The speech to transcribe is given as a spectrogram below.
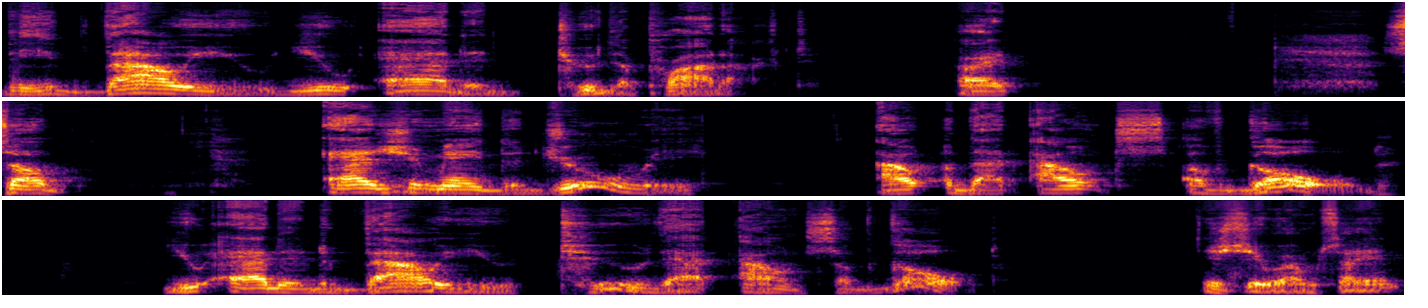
the value you added to the product. Right. So as you made the jewelry out of that ounce of gold, you added value to that ounce of gold. You see what I'm saying?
